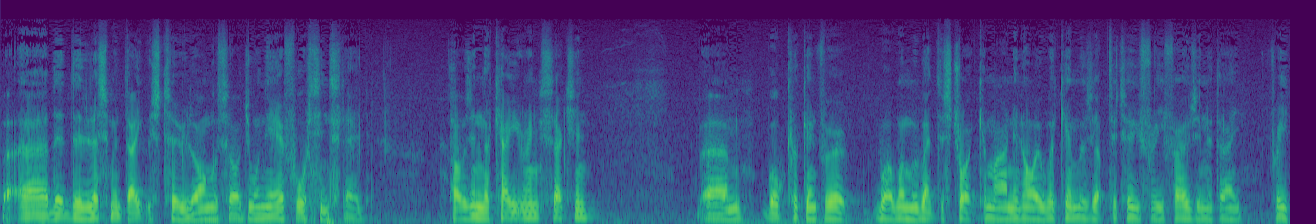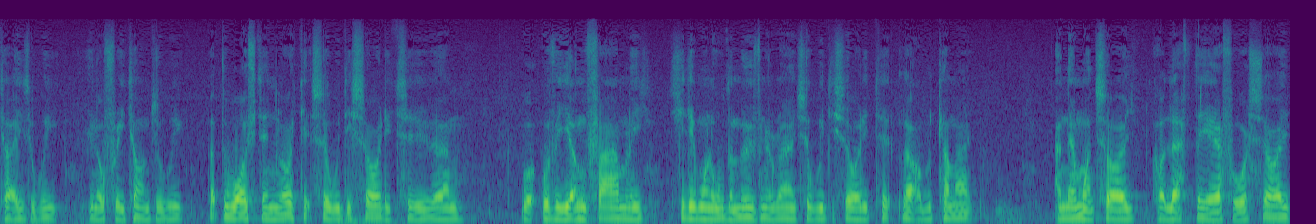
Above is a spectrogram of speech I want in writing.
But uh, the, the enlistment date was too long, so I joined the Air Force instead. I was in the catering section, um, well, cooking for, well, when we went to strike command in High Wycombe, was up to two, three thousand a day, three days a week, you know, three times a week. But the wife didn't like it, so we decided to, um, with a young family, she didn't want all the moving around, so we decided to, that I would come out. And then once I, I left the Air Force, I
